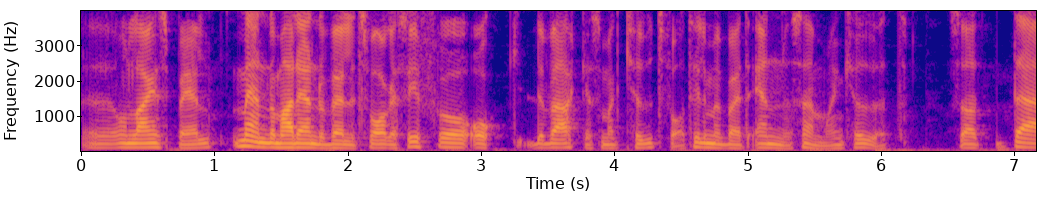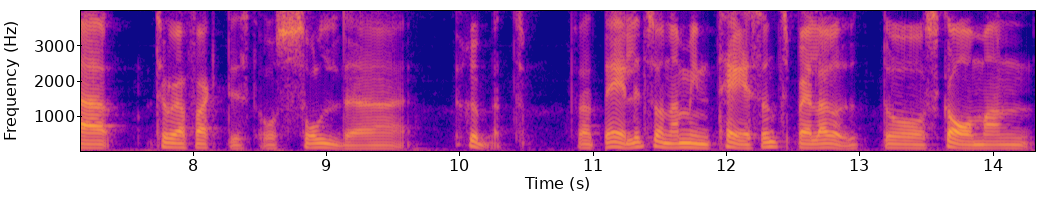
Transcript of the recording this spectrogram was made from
eh, online-spel. Men de hade ändå väldigt svaga siffror och det verkar som att Q2 till och med börjat ännu sämre än Q1. Så att där tog jag faktiskt och sålde rubbet. För att det är lite så när min tes inte spelar ut, då ska man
